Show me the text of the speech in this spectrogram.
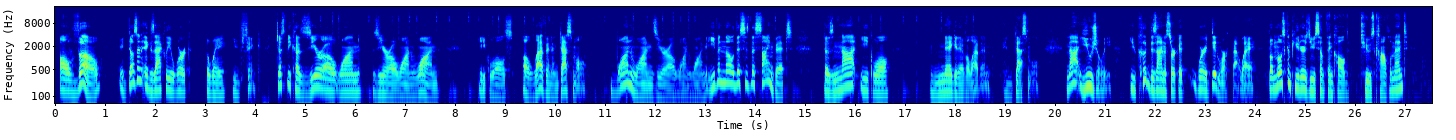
although it doesn't exactly work the way you'd think. Just because 0, 1, 0, 1, 1 equals 11 in decimal, 11011, even though this is the sign bit, does not equal negative 11 in decimal. Not usually. You could design a circuit where it did work that way, but most computers use something called 2's complement,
